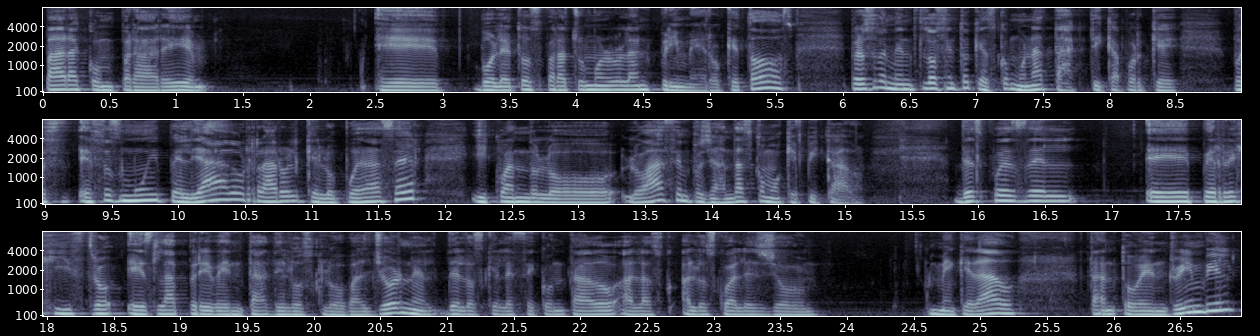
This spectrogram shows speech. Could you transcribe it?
para comprar eh, boletos para Tomorrowland primero que todos. Pero eso también lo siento que es como una táctica, porque pues eso es muy peleado, raro el que lo pueda hacer, y cuando lo, lo hacen, pues ya andas como que picado. Después del EP registro es la preventa de los Global Journal, de los que les he contado, a, las, a los cuales yo me he quedado, tanto en Dreamville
